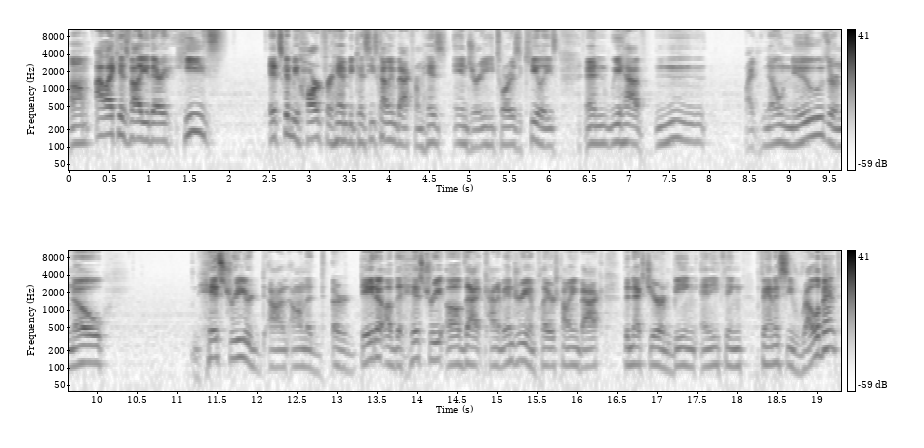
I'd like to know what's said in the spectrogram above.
Um, I like his value there. He's it's going to be hard for him because he's coming back from his injury. He tore his Achilles, and we have n- like no news or no history or on, on the or data of the history of that kind of injury and players coming back the next year and being anything fantasy relevant.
